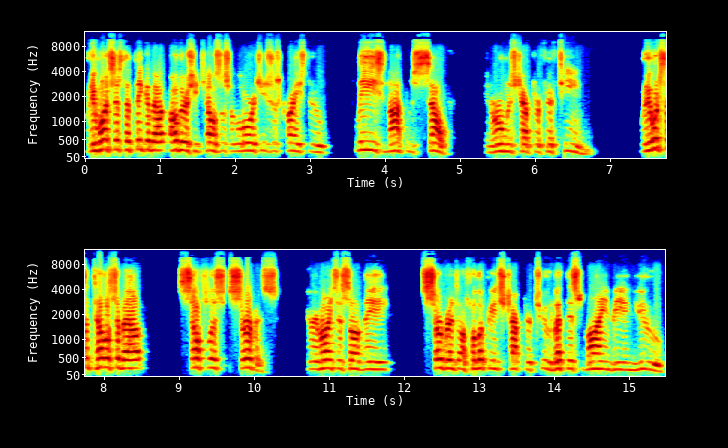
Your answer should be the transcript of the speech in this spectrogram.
When he wants us to think about others, he tells us of the Lord Jesus Christ who pleased not himself in Romans chapter 15. When he wants to tell us about selfless service, he reminds us of the servant of Philippians chapter 2. Let this mind be in you,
